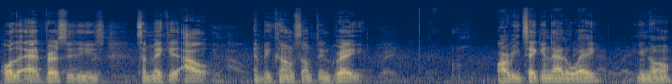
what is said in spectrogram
all the adversities to make it out and become something great. Are we taking that away? You know,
